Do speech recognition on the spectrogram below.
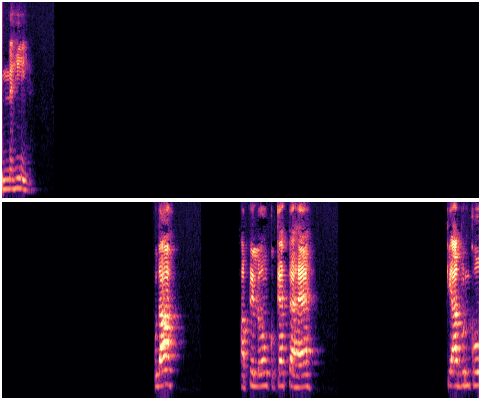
नहीं है। खुदा अपने लोगों को कहता है कि अब उनको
